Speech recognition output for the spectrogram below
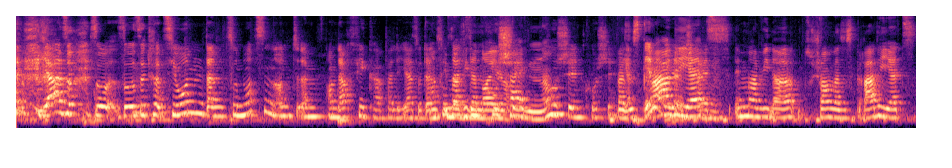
ja, also so, so Situationen dann zu nutzen und, ähm, und auch viel körperlich. Also dann und immer wieder neu entscheiden. Ne? Kuscheln, kuscheln. Was ja, ist gerade jetzt, immer wieder zu schauen, was ist gerade jetzt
